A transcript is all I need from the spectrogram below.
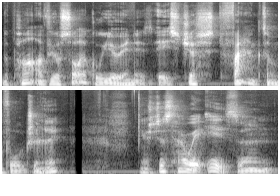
the part of your cycle you're in. It's, it's just fact, unfortunately. It's just how it is, and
